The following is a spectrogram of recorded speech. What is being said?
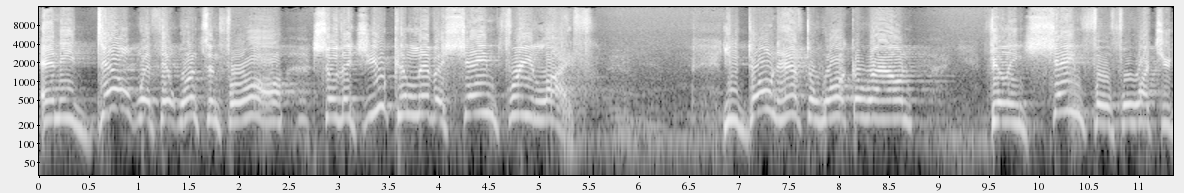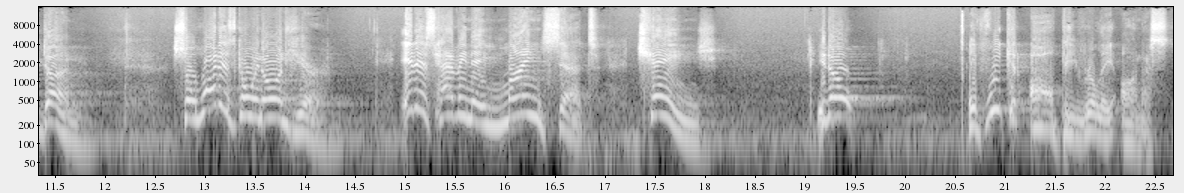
and he dealt with it once and for all so that you can live a shame free life. You don't have to walk around feeling shameful for what you've done. So, what is going on here? It is having a mindset change. You know, if we could all be really honest,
